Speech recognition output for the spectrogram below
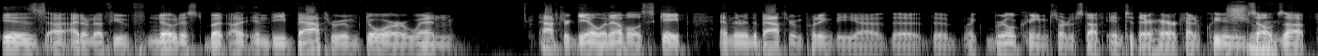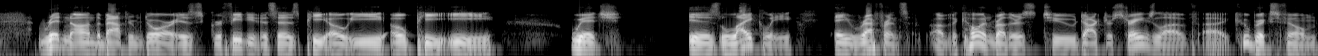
is uh, I don't know if you've noticed, but uh, in the bathroom door when after Gale and Evelle escape and they're in the bathroom putting the uh, the the like Brylcreem sort of stuff into their hair, kind of cleaning sure. themselves up. Written on the bathroom door is graffiti that says P O E O P E, which is likely a reference of the Coen brothers to Doctor Strangelove, uh, Kubrick's film,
